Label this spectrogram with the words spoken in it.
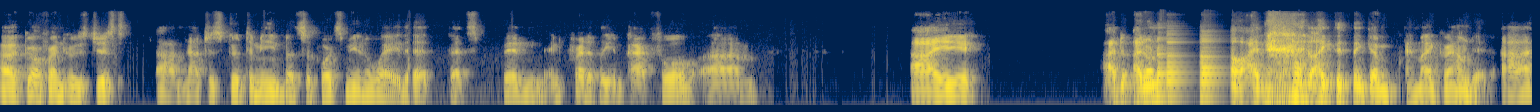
a girlfriend who's just um, not just good to me, but supports me in a way that that's been incredibly impactful. Um, I, I, I don't know. I, I like to think I'm, am I grounded? Uh,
